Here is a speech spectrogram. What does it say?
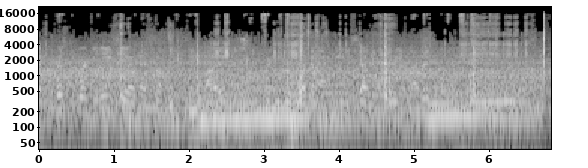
if Christopher Galizio has something to say about it. Christopher's working on 87 311.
